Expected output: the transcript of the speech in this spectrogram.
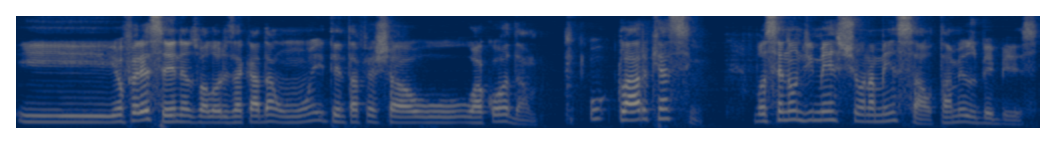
e oferecer né, os valores a cada um e tentar fechar o, o acordão. O, claro que é assim. Você não dimensiona mensal, tá, meus bebês?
